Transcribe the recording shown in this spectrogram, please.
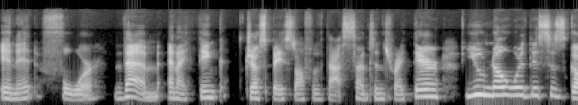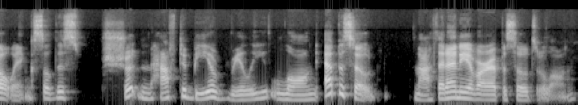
in it for them. And I think just based off of that sentence right there, you know where this is going. So this shouldn't have to be a really long episode. Not that any of our episodes are long.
